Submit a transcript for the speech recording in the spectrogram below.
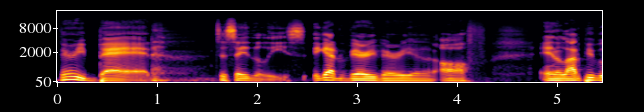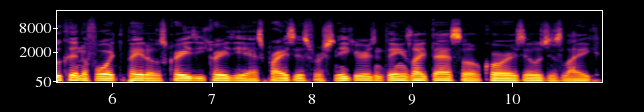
very bad to say the least. It got very, very uh, off. And a lot of people couldn't afford to pay those crazy, crazy ass prices for sneakers and things like that. So of course it was just like,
